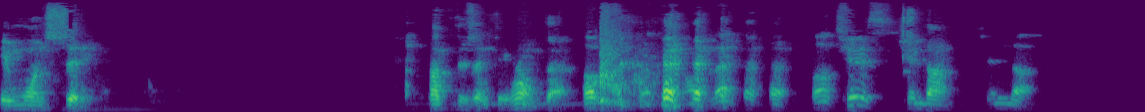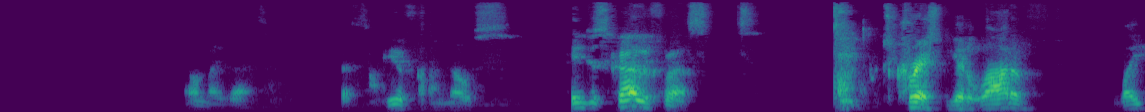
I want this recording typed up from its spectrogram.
in one sitting. Not that there's anything wrong with that. Oh, well, cheers. Chin down. Chin down. Oh my God, that's beautiful nose. Can you describe it for us? It's crisp. You get a lot of light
